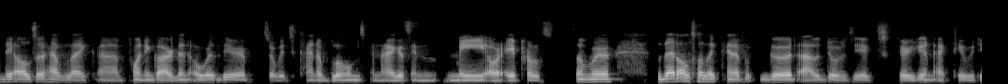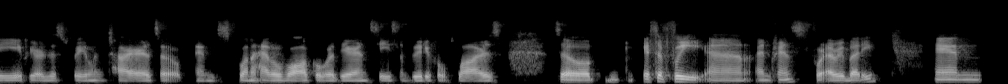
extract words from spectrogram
they also have like uh, peony garden over there so which kind of blooms and i guess in may or april somewhere. So that also like kind of good outdoorsy excursion activity if you're just feeling tired so and just want to have a walk over there and see some beautiful flowers. So it's a free uh, entrance for everybody. And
